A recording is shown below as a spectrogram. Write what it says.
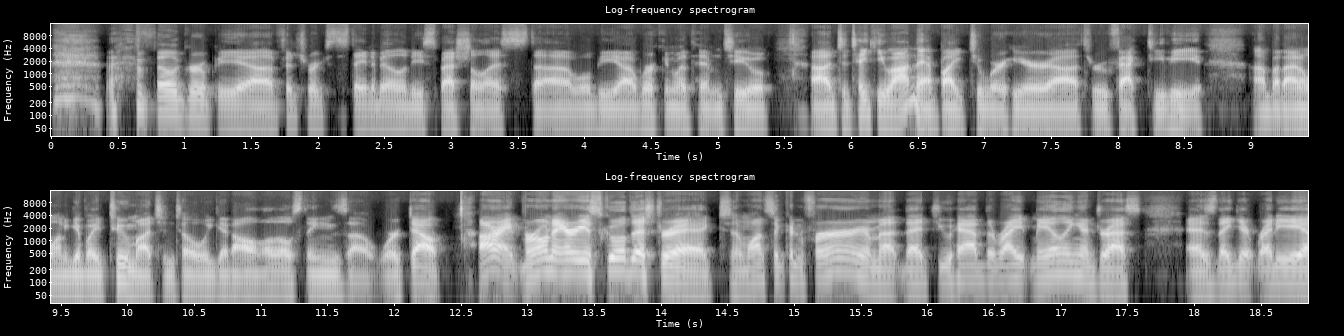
Phil Groupie, uh, Sustainability Specialist, uh, will be uh, working with him too uh, to take you on that bike tour here uh, through FACTv. Uh, but I don't want to give away too much until we get all of those things worked out. All right, Verona Area School District wants to confirm that you have the right mailing address as they get ready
